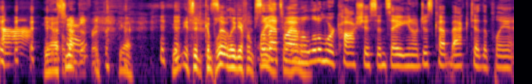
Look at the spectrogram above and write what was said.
Ah, yeah, it's okay. not. different. Yeah, it's a completely So- different plant. So that's why I'm a little more cautious and say, you know, just cut back to the plant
